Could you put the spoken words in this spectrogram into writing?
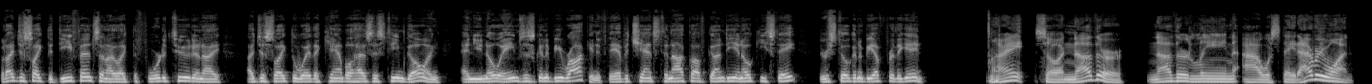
But I just like the defense and I like the fortitude and I, I just like the way that Campbell has his team going. And you know Ames is going to be rocking. If they have a chance to knock off Gundy and Okie State, they're still going to be up for the game. All right. So another another lean Iowa State. Everyone,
